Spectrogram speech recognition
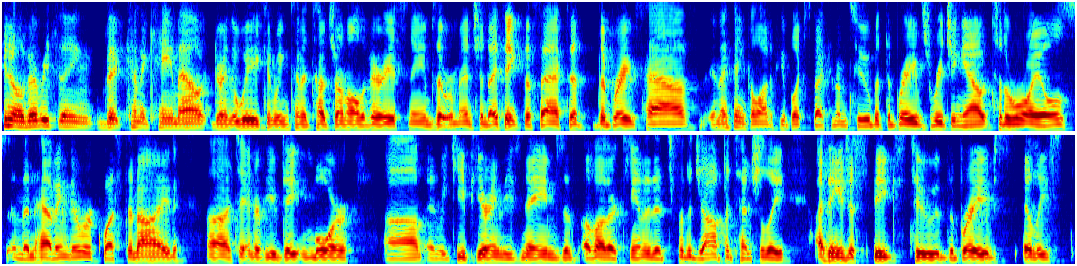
You know, of everything that kind of came out during the week, and we can kind of touch on all the various names that were mentioned. I think the fact that the Braves have, and I think a lot of people expected them to, but the Braves reaching out to the Royals and then having their request denied uh, to interview Dayton Moore, um, and we keep hearing these names of, of other candidates for the job potentially. I think it just speaks to the Braves at least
